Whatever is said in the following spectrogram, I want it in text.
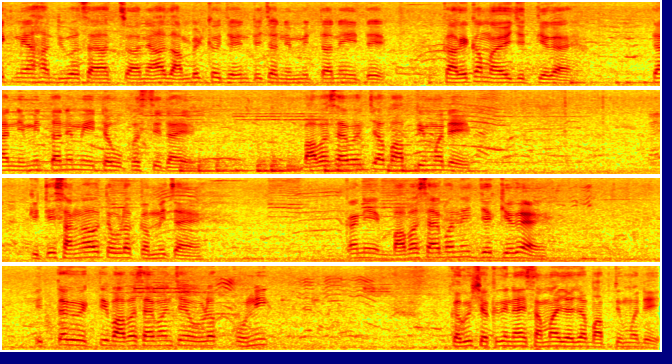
एक मे हा दिवस आहे आजचा आणि आज आंबेडकर जयंतीच्या निमित्ताने इथे कार्यक्रम आयोजित केला आहे. त्या निमित्ताने मी इथे उपस्थित आहे. बाबासाहेबांच्या बाबतीमध्ये किती सांगावं तेवढं कमीच आहे. कारण बाबासाहेबांनी जे केलं आहे इतर व्यक्ती बाबासाहेबांचे एवढं कोणी करू शकले नाही समाजाच्या बाबतीमध्ये.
